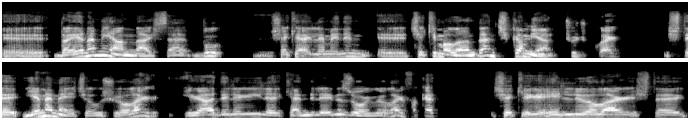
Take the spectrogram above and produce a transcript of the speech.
E, dayanamayanlarsa bu şekerlemenin e, çekim alanından çıkamayan çocuklar işte yememeye çalışıyorlar, iradeleriyle kendilerini zorluyorlar fakat şekeri elliyorlar işte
